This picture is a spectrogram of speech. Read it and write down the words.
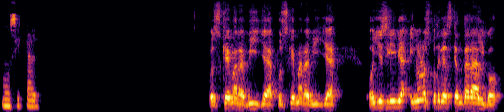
musical. Pues qué maravilla, pues qué maravilla. Oye Silvia, ¿y no nos podrías cantar algo?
